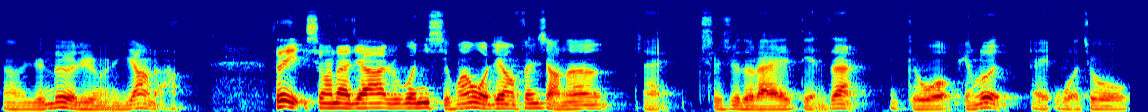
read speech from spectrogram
嗯，人都有这种一样的哈，所以希望大家，如果你喜欢我这样分享呢，哎，持续的来点赞。给我评论，哎，我就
